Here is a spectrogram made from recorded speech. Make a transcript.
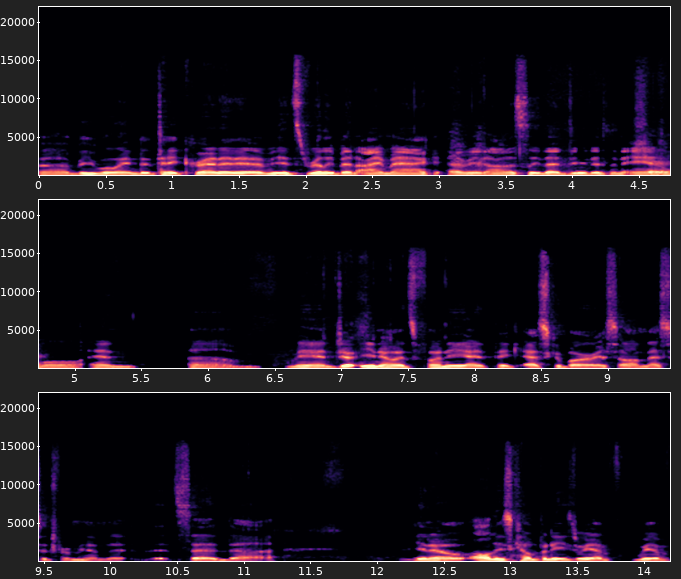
uh, be willing to take credit. I mean, it's really been IMAC. I mean, honestly, that dude is an Sure. animal, and um, man, you know, it's funny. I think Escobar. I saw a message from him that that said, uh, you know, all these companies we have we have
